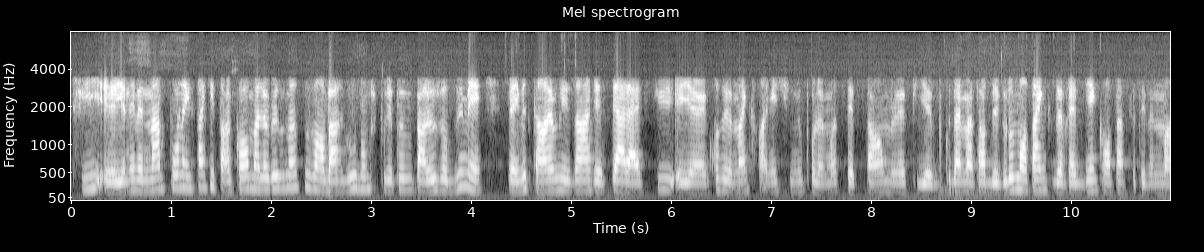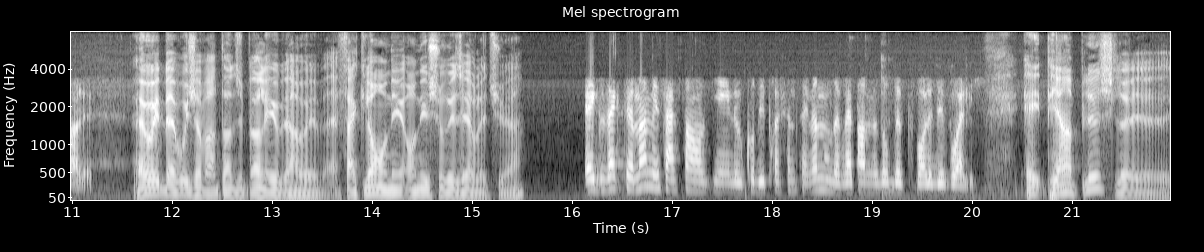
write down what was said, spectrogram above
Puis, euh, il y a un événement pour l'instant qui est encore malheureusement sous embargo, donc je pourrais pas vous parler aujourd'hui, mais j'invite quand même les gens à rester à l'affût. Et il y a un gros événement qui s'en vient chez nous pour le mois de septembre, là, puis il y a beaucoup d'amateurs de vélo de montagne qui devraient être bien contents de cet événement-là. Ah oui, ben oui, j'avais entendu parler. Ben oui. Ben, Fait que là, on est, on est sous réserve là-dessus, hein? Exactement, mais ça s'en vient. là. au cours des prochaines semaines, on devrait être en mesure de pouvoir le dévoiler. Et puis en plus, le,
